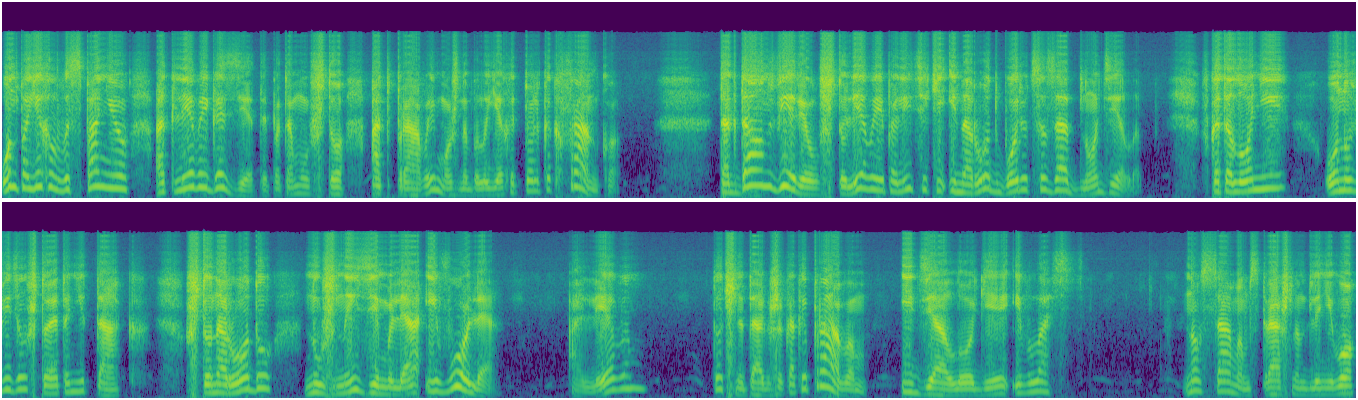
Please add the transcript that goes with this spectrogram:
Он поехал в Испанию от левой газеты, потому что от правой можно было ехать только к Франко. Тогда он верил, что левые политики и народ борются за одно дело. В Каталонии он увидел, что это не так, что народу нужны земля и воля, а левым, точно так же, как и правым, идеология и власть. Но самым страшным для него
